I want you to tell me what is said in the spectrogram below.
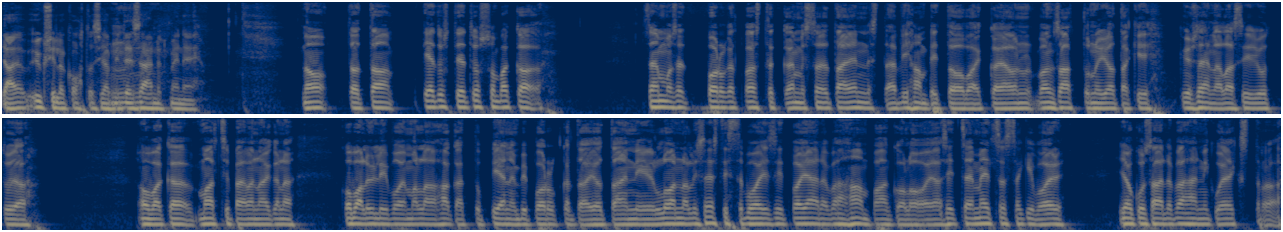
ja yksilökohtaisia, miten mm. säännöt menee? No tota, tietysti, että jos on vaikka semmoiset porukat vastakkain, missä on jotain ennestään vihanpitoa vaikka ja on, on sattunut jotakin kyseenalaisia juttuja. On vaikka matsipäivän aikana kovalla ylivoimalla on hakattu pienempi porukka tai jotain, niin luonnollisesti se voi, sit voi jäädä vähän hampaan koloa ja sitten se metsässäkin voi joku saada vähän niin kuin ekstraa.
